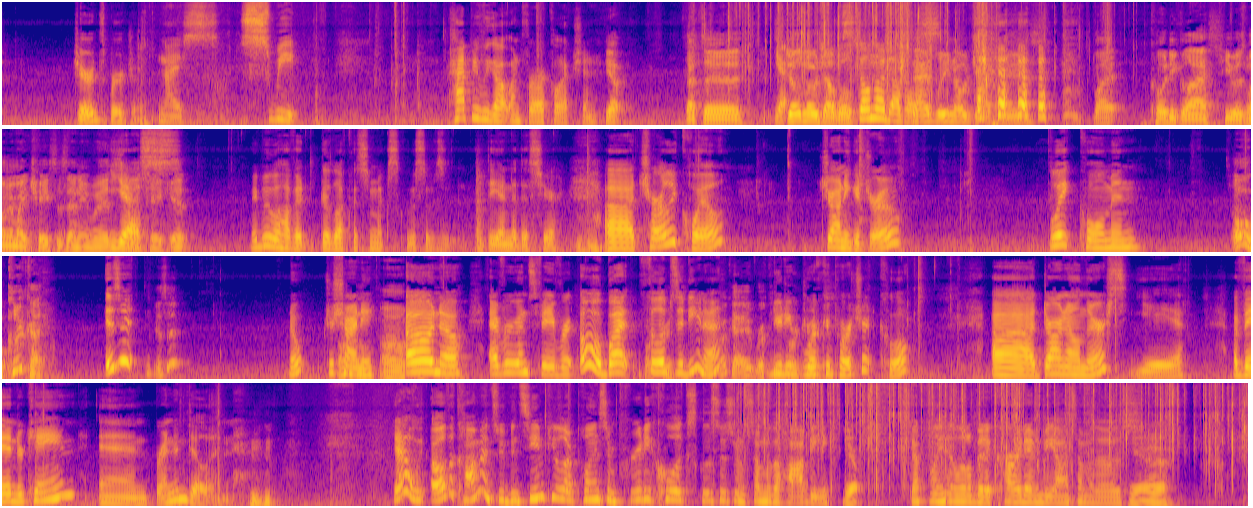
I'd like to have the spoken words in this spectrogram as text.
Jared Spurgeon. Nice. Sweet. Happy we got one for our collection. Yep. That's a Yeah. still no doubles. Still no doubles. Sadly, no Jack but Cody Glass. He was one of my chases anyways. Yes. So I'll take it. Maybe we'll have it good luck with some exclusives at the end of this year. Mm-hmm. Uh, Charlie Coyle, Johnny Gaudreau, Blake Coleman. Oh, clear cut. Is it? Is it? Nope, just Oh. shiny. Oh, Oh, no, everyone's favorite. Oh, but Filip Portrait. Zadina. Okay, rookie Beauty portraits. working portrait, cool. Uh, Darnell Nurse, yeah. Evander Kane and Brendan Dillon. yeah, we, all the comments we've been seeing, people are pulling some pretty cool exclusives from some of the hobby. Yep. Definitely a little bit of card envy on some of those. Yeah.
